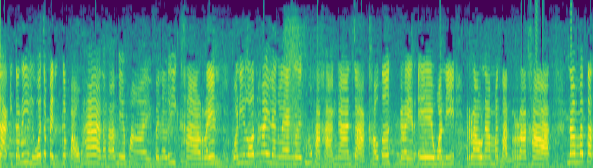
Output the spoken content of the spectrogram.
จากอิตาลีหรือว่าจะเป็นกระเป๋าผ้านะคะเมฟายเฟเนลี่คาเรนวันนี้ลดให้แรงๆเลยคุณลูกค้าขางานจากเคาน์เตอร์เกรด A วันนี้เรานำมาตัดราคานำมาตัด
